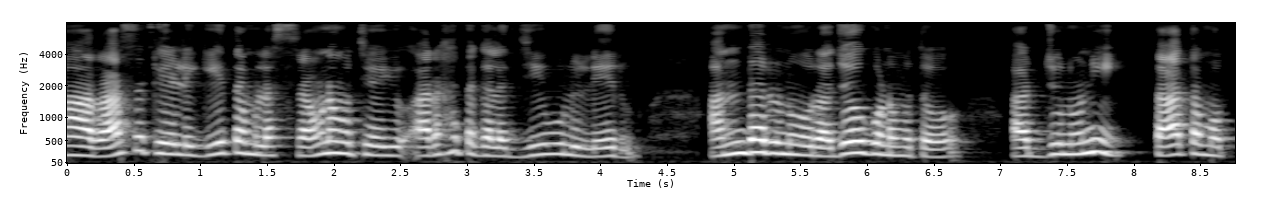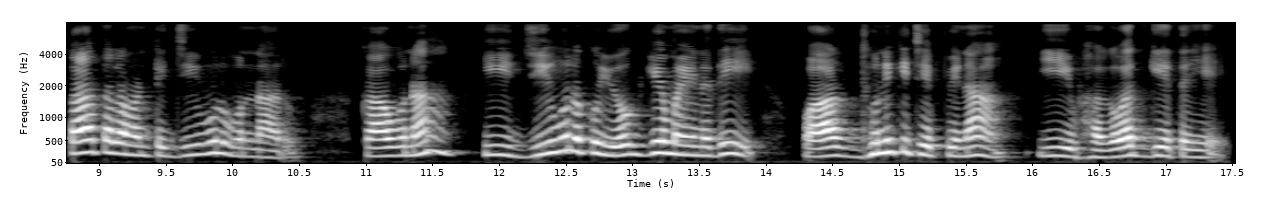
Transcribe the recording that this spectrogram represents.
ఆ రాసకేళి గీతముల శ్రవణము చేయు అర్హత గల జీవులు లేరు. అందరును రజోగుణముతో అర్జునుని తాత ముత్తాతల వంటి జీవులు ఉన్నారు. కావున ఈ జీవులకు యోగ్యమైనది పార్థునికి చెప్పిన ఈ భగవద్గీతయే.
